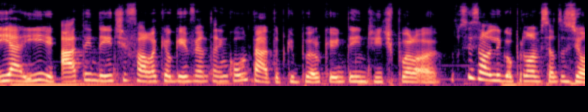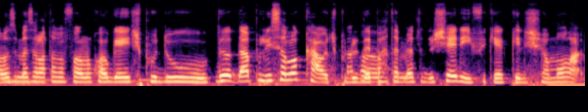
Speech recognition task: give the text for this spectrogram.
E aí, a atendente fala que alguém vai entrar em contato, porque pelo que eu entendi, tipo, ela. Não sei se ela ligou pro 911, mas ela tava falando com alguém, tipo, do. do da polícia local, tipo, do Aham. departamento do xerife, que é que eles chamam lá.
